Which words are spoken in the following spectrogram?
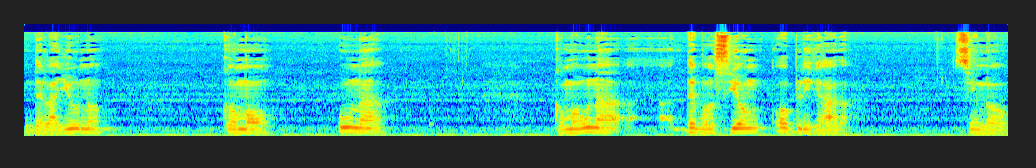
del ayuno como una como una devoción obligada sino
